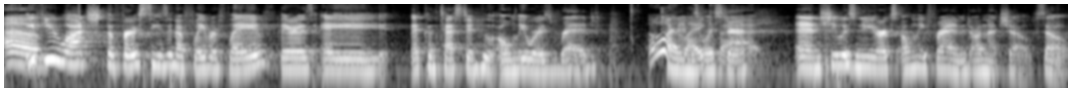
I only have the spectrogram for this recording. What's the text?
Um, if you watch the first season of Flavor Flav, there is a a contestant who only wears red. oh, Her I name is like Oyster, that. and she was New York's only friend on that show. So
